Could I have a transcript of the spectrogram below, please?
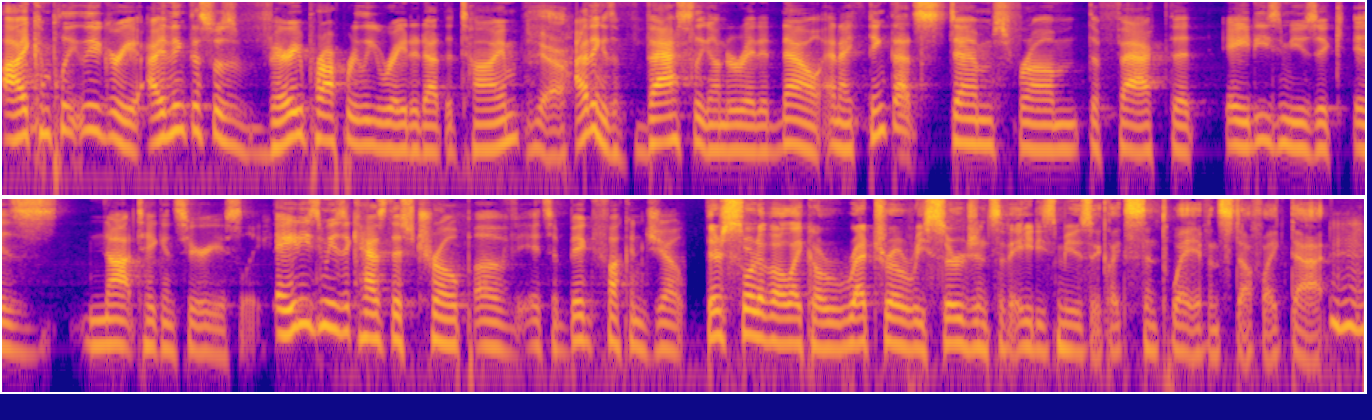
I completely agree. I think this was very properly rated at the time. Yeah. I think it's vastly underrated now. And I think that stems from the fact that 80s music is not taken seriously. 80s music has this trope of it's a big fucking joke. There's sort of a like a retro resurgence of 80s music, like synthwave and stuff like that. Mm-hmm.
